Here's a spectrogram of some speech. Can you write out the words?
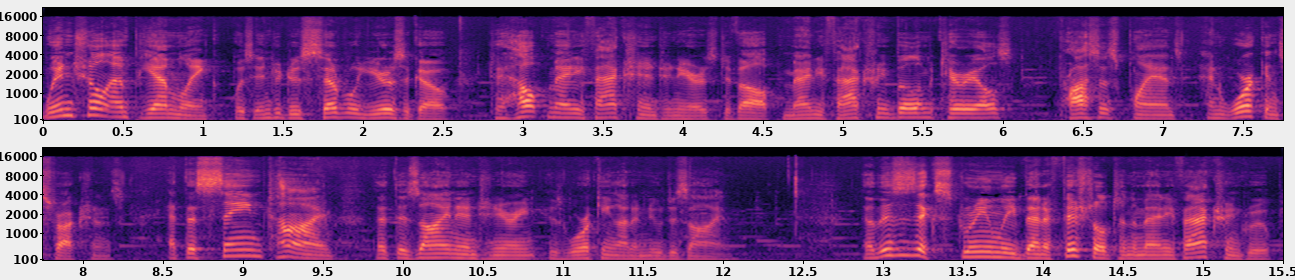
Windchill MPMLink was introduced several years ago to help manufacturing engineers develop manufacturing bill of materials, process plans, and work instructions at the same time that design engineering is working on a new design. Now this is extremely beneficial to the manufacturing group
